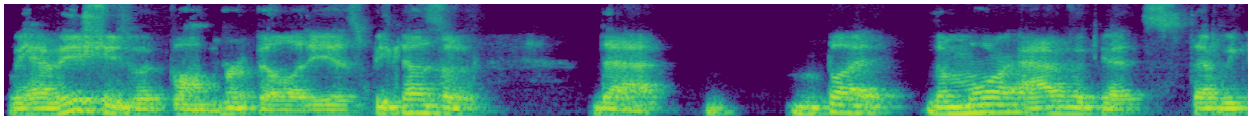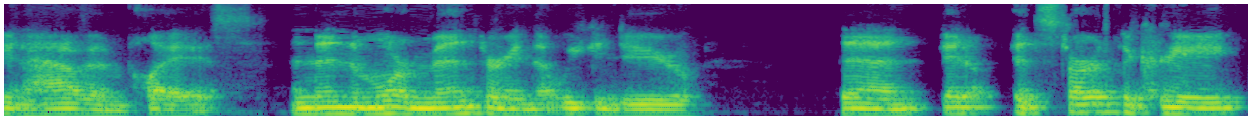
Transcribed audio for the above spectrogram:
we have issues with vulnerability is because of that. But the more advocates that we can have in place, and then the more mentoring that we can do, then it it starts to create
